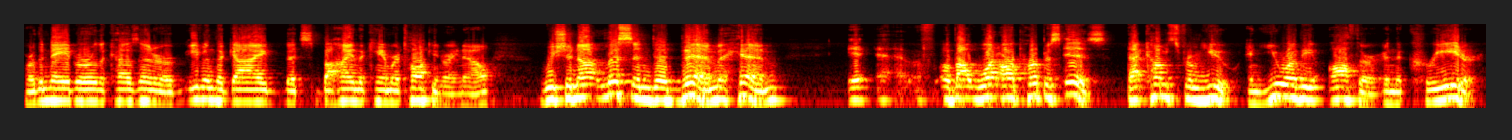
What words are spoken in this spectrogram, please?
or the neighbor or the cousin or even the guy that's behind the camera talking right now. We should not listen to them, him, it, uh, about what our purpose is. That comes from you, and you are the author and the creator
